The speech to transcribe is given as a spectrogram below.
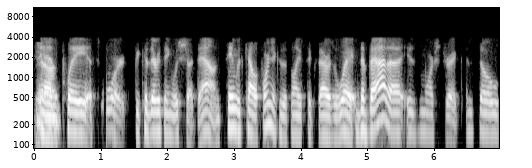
Yeah. and play a sport because everything was shut down. Same with California because it's only six hours away. Nevada is more strict, and so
